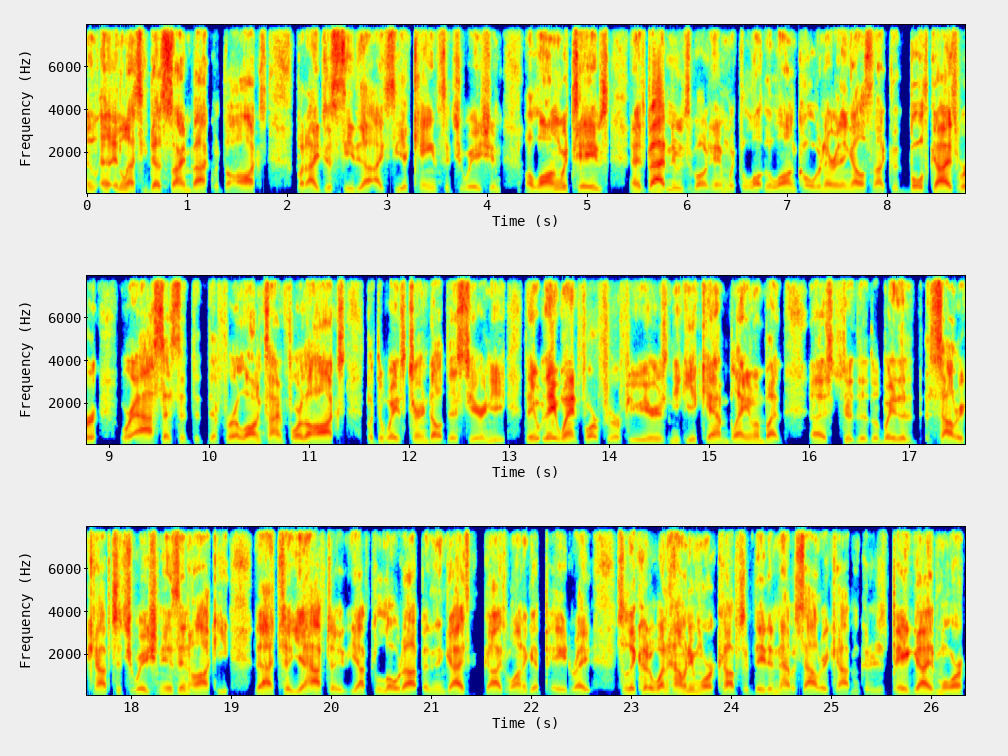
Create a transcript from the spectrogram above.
unless he does sign back with the Hawks. But I just see that I see a Kane situation along with Toews, and it's bad news about him with the, the long COVID and everything else. Like both guys were were assets that, that, that, for a long time for the Hawks, but the way it's turned out this year, and you, they they went for it for a few years, and you, you can't blame them. But uh, the, the, way the salary cap situation is in hockey, that uh, you have to you have to load up, and then guys guys want to get paid, right? So they could have won how many more cups if they didn't have a salary cap and could have just paid guys more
